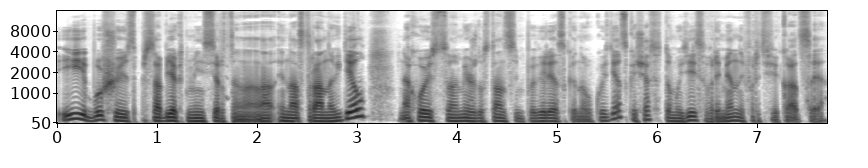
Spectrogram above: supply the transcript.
И бывший спецобъект Министерства иностранных дел находится между станциями Павелецкой и Новокузнецкой. Сейчас это музей современной фортификации.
